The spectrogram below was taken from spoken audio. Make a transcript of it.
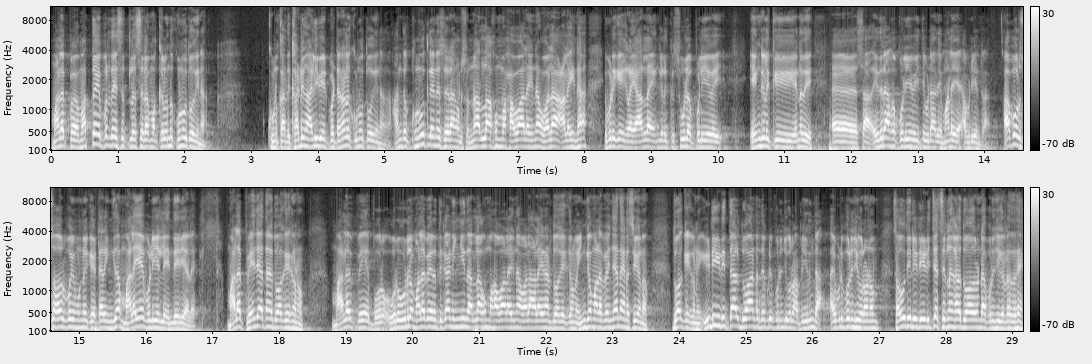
மலை இப்போ மத்திய பிரதேசத்தில் சில மக்கள் வந்து குணு தோதினாங்க. குணு அது கடும் அழிவு ஏற்பட்டனால குணு தோதினாங்க. அந்த குணூத்தில் என்ன செய்கிறாங்கன்னு சொன்னால் அல்லாஹும் ஹவாலைனா வலா அலைனா இப்படி கேட்குறா யாரெல்லாம் எங்களுக்கு சூழ பொழியவை எங்களுக்கு என்னது எதிராக பொழிய வைத்து விடாதே மழையை அப்படின்றான் அப்போ ஒரு சவர் போய் முன்னு கேட்டார் இங்கே தான் மழையே பொழியல இந்த ஏரியாவில் மழை பேஞ்சா தானே துவா கேட்கணும். மழை பெய் ஒரு- ஒரு ஊரில் மழை பெய்யறதுக்காக நீங்கள் இந்த அல்லாஹும் ஹவாலைனா வலா அலைனா துவா கேட்கணும். இங்கே மழை பெஞ்சா தான் என்ன செய்யணும்? துவா கேட்கணும். இடி இடித்தால் துவான்றது எப்படி புரிஞ்சுக்கணும்? அப்படி இருந்தால் எப்படி புரிஞ்சுக்கணும்? சவுதியில் இடி இடித்தா சின்னங்கால துவா வரும்டா புரிஞ்சுக்கிறது?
